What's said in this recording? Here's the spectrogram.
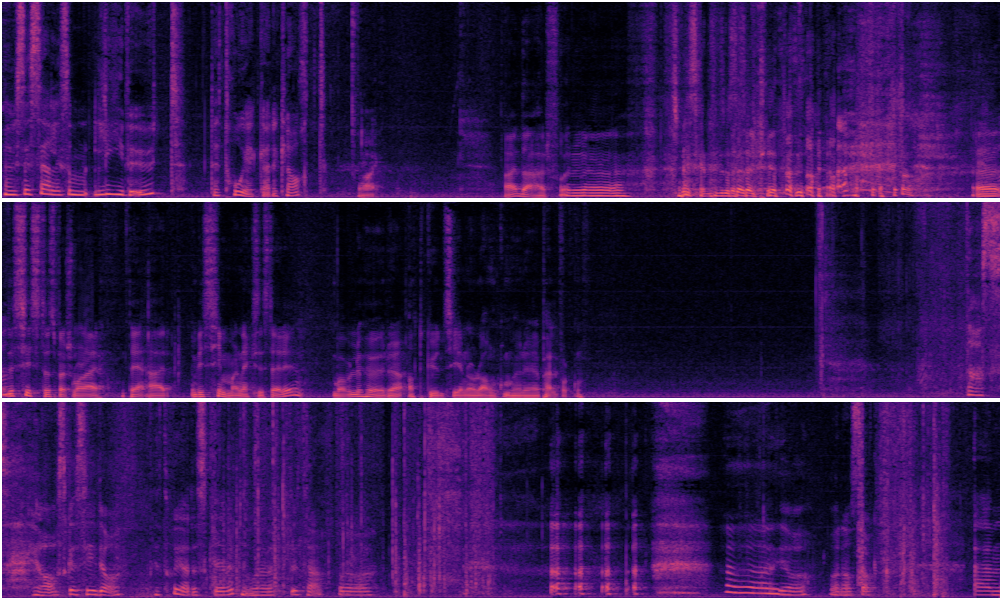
Men hvis jeg ser liksom livet ut, det tror jeg ikke jeg hadde klart. Nei. Nei, det er for uh, Spesielt interessert. ja. Eh, Det siste spørsmålet her, det er hvis himmelen eksisterer, hva vil du høre at Gud sier når du ankommer perleporten? Da, s- ja, skal jeg si da? Jeg tror jeg hadde skrevet noe vettet her. På ja, hva hadde han sagt? Um,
